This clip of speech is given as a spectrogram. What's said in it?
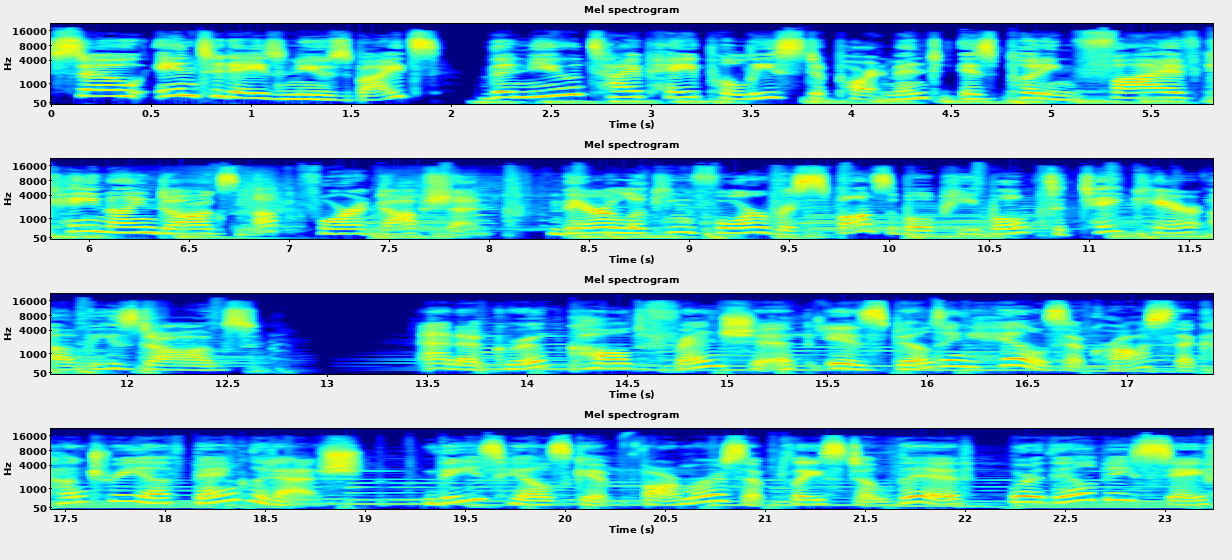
So, in today's News Bites, the new Taipei Police Department is putting five canine dogs up for adoption. They're looking for responsible people to take care of these dogs. And a group called Friendship is building hills across the country of Bangladesh. These hills give farmers a place to live where they'll be safe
